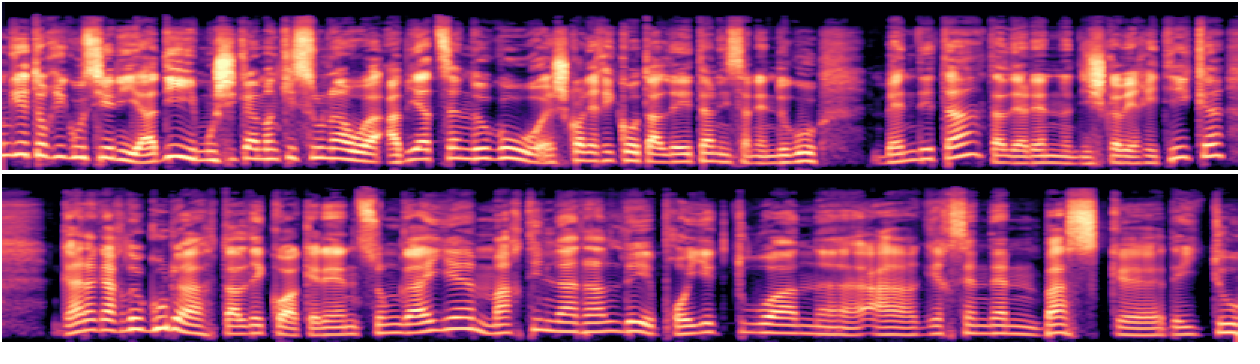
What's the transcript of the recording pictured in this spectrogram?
Ongi etorri guzieri, adi musika emankizun hau abiatzen dugu eskoleriko taldeetan izanen dugu bendeta, taldearen diskaberritik, garagardo gura taldekoak ere entzun Martin Laralde proiektuan uh, agertzen den bask uh, deitu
